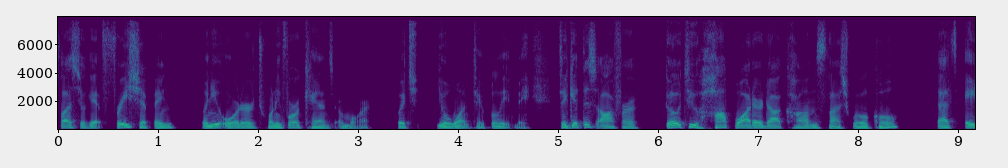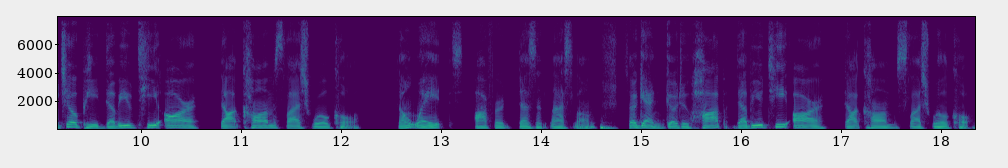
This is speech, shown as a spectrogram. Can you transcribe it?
Plus, you'll get free shipping when you order 24 cans or more, which you'll want to, believe me. To get this offer, go to hopwtr.com slash willcole. That's H-O-P-W-T-R dot com slash willcole. Don't wait. This offer doesn't last long. So again, go to hopwtr.com slash willcole.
